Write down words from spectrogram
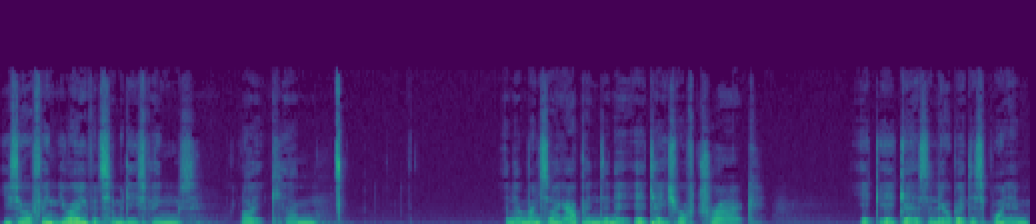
you sort of think you're over some of these things, like um, and then when something happens and it, it takes you off track, it, it gets a little bit disappointing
